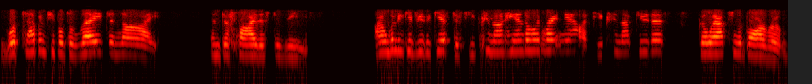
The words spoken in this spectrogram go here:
What's having people delay, deny, and defy this disease. I'm going to give you the gift. If you cannot handle it right now, if you cannot do this, go out to the bar room.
